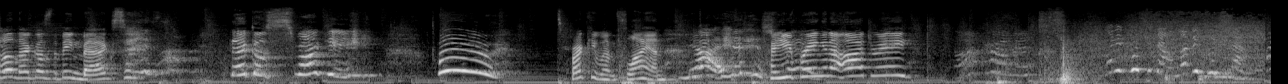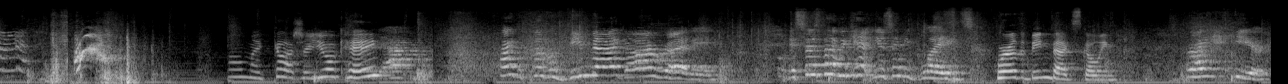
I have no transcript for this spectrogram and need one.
Oh, there goes the bean bags. There goes Sparky. Woo! Sparky went flying. Yeah, it is. Are you bringing it, Audrey? I promise. Let me push it down. Let me push it down. Oh my gosh, are you okay? Yeah. I can fill the beanbag already. It says that we can't use any blades. Where are the bean bags going? Right here.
